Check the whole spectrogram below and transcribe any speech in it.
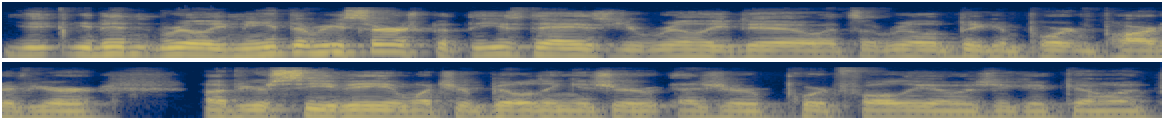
you, you didn't really need the research but these days you really do. It's a real big important part of your of your cv and what you're building as your as your portfolio as you get going.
